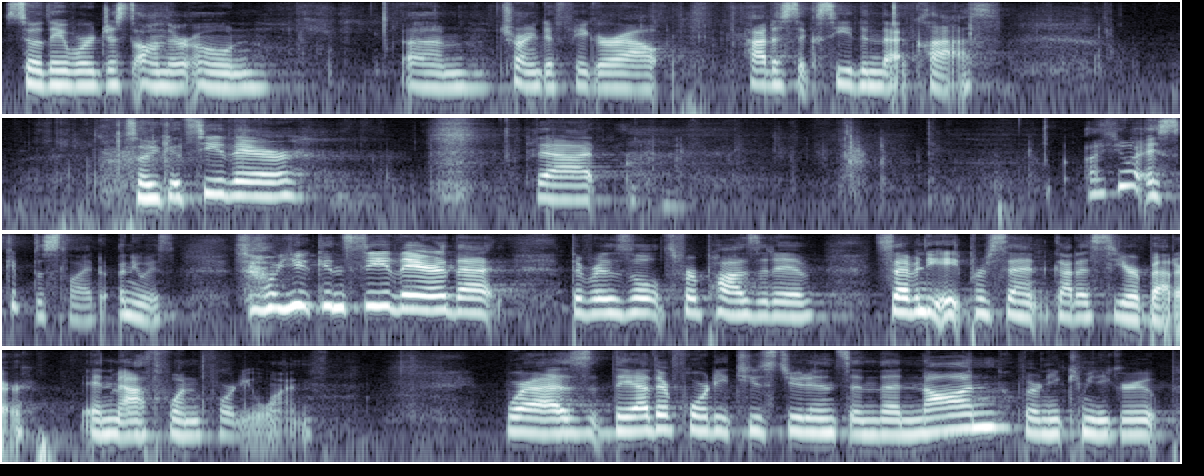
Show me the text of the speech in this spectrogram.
So they were just on their own, um, trying to figure out how to succeed in that class. So you can see there that you know, I skipped the slide. Anyways, so you can see there that the results were positive. 78% got a C or better in Math 141. Whereas the other 42 students in the non-learning community group,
